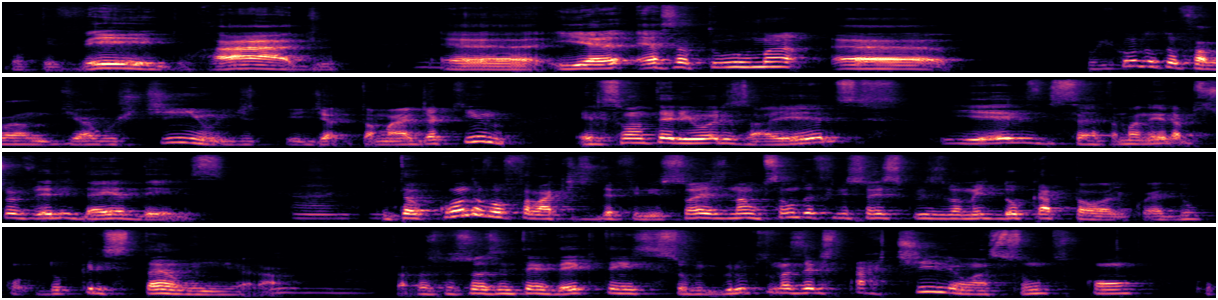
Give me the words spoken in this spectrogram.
da TV, do rádio. Uh, e é essa turma, uh, porque quando eu estou falando de Agostinho e de, e de Tomás de Aquino, eles são anteriores a eles, e eles, de certa maneira, absorveram a ideia deles. Ah, então, quando eu vou falar aqui de definições, não são definições exclusivamente do católico, é do, do cristão em geral. Uhum. Só para as pessoas entenderem que tem esses subgrupos, mas eles partilham assuntos com o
